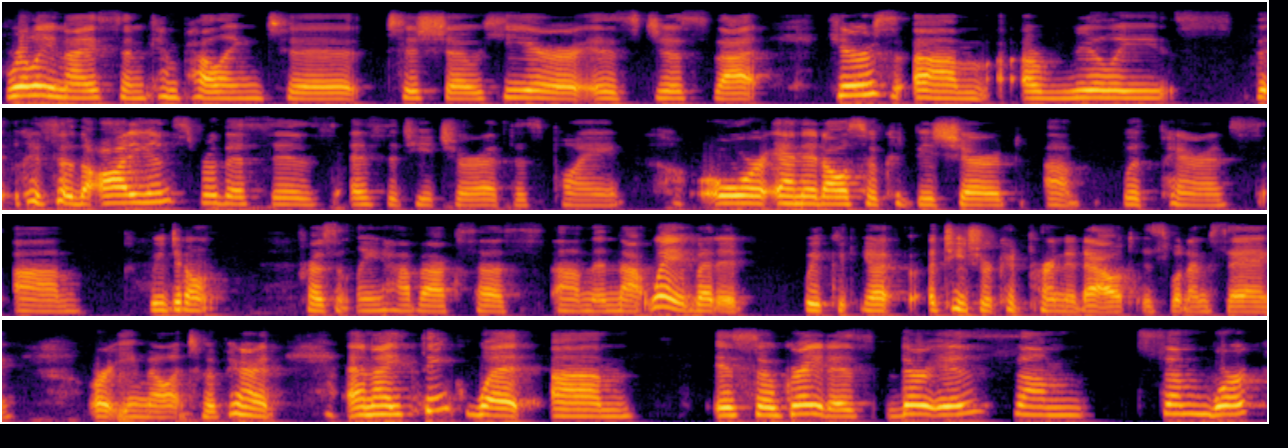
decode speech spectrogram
really nice and compelling to to show here is just that here's um, a really so the audience for this is as the teacher at this point, or and it also could be shared um, with parents. Um, we don't presently have access um, in that way, but it we could get a teacher could print it out is what I'm saying, or email it to a parent. And I think what um, is so great is there is some some work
